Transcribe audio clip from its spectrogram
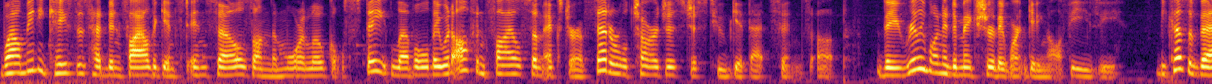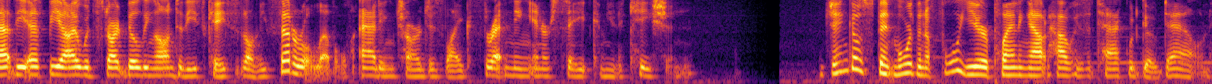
While many cases had been filed against incels on the more local state level, they would often file some extra federal charges just to get that sentence up. They really wanted to make sure they weren't getting off easy. Because of that, the FBI would start building onto these cases on the federal level, adding charges like threatening interstate communication. Genco spent more than a full year planning out how his attack would go down.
